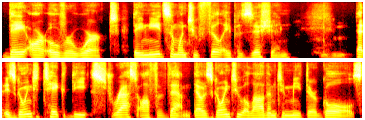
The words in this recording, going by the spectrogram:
They are overworked. They need someone to fill a position Mm -hmm. that is going to take the stress off of them, that is going to allow them to meet their goals.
